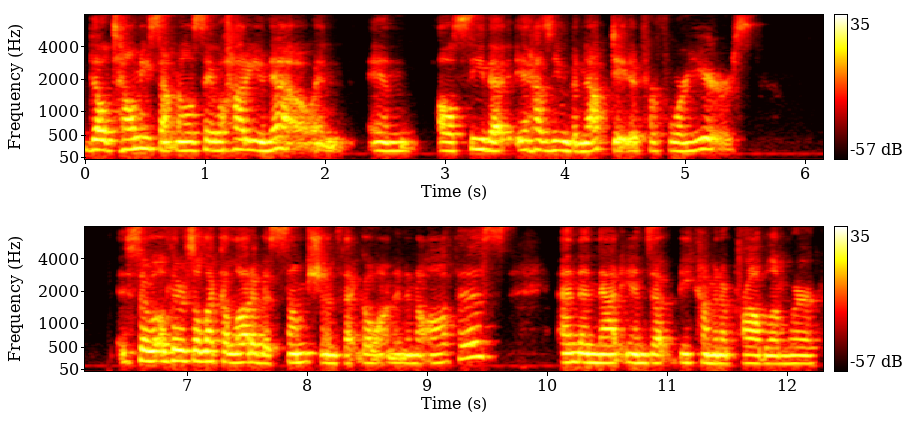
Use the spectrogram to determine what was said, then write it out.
they'll tell me something. I'll say, well, how do you know? And, and I'll see that it hasn't even been updated for four years. So there's a, like a lot of assumptions that go on in an office. And then that ends up becoming a problem where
